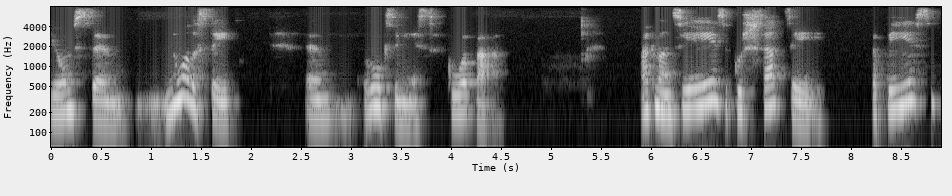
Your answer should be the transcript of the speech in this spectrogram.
jums um, nolasīt. Lūksimies kopā. Ak, mans Jēzu, kurš sacīja, patiesi,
